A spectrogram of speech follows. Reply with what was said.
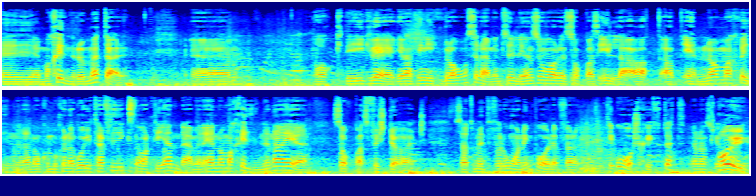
i maskinrummet där. Och det gick vägen, allting gick bra och sådär. Men tydligen så var det så pass illa att, att en av maskinerna, de kommer kunna gå i trafik snart igen där, men en av maskinerna är så pass förstörd så att de inte får ordning på det förrän till årsskiftet när de ska Oj,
